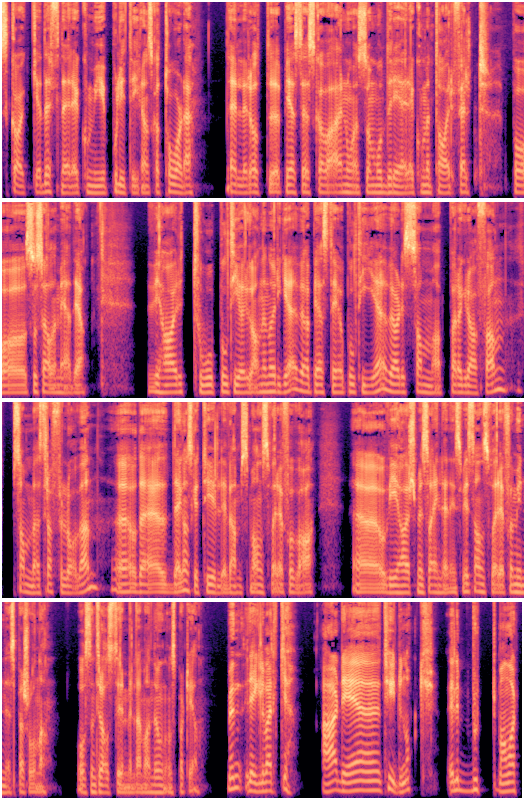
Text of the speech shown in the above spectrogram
skal ikke definere hvor mye politikerne skal tåle, eller at PST skal være noen som modererer kommentarfelt på sosiale medier. Vi har to politiorgan i Norge, vi har PST og politiet. Vi har de samme paragrafene, samme straffeloven, eh, og det er ganske tydelig hvem som har ansvaret for hva. Eh, og vi har, som jeg sa innledningsvis, ansvaret for myndighetspersoner og sentralstyremedlemmene i ungdomspartiene. Men regelverket, er det tydelig nok? Eller burde man vært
